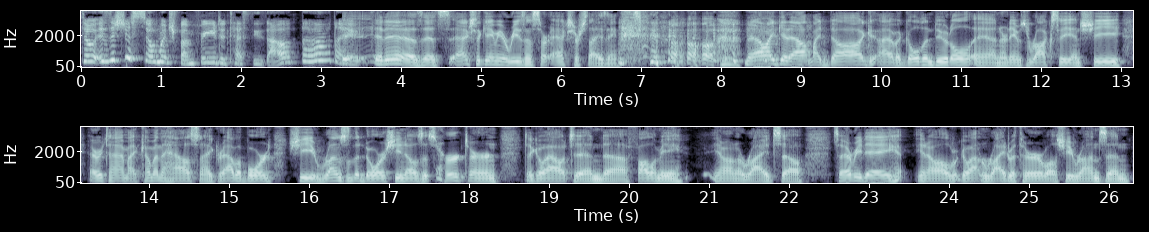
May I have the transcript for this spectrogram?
So is this just so much fun for you to test these out, though? Like, It is. It's actually gave me a reason to start exercising. So now I get out my dog. I have a golden doodle and her name's Roxy. And she, every time I come in the house and I grab a board, she runs to the door. She knows it's her turn to go out and uh, follow me. You know, on a ride. So, so every day, you know, I'll go out and ride with her while she runs and,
